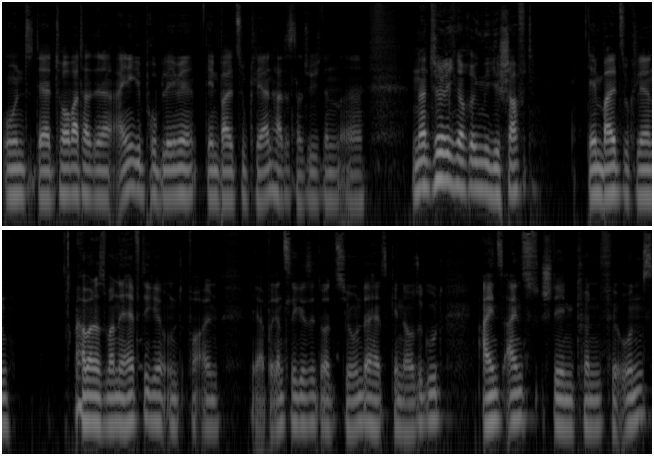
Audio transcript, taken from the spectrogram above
und der Torwart hatte dann einige Probleme, den Ball zu klären. Hat es natürlich dann äh, natürlich noch irgendwie geschafft, den Ball zu klären. Aber das war eine heftige und vor allem ja, brenzlige Situation. Da hätte es genauso gut 1-1 stehen können für uns.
